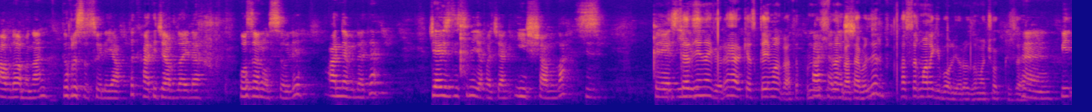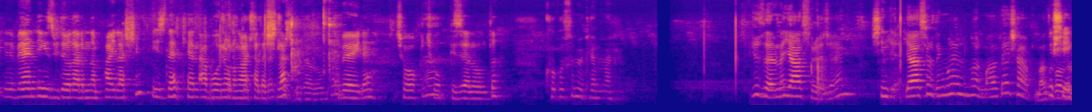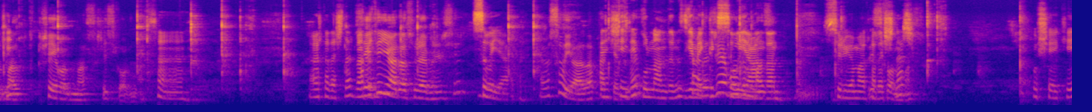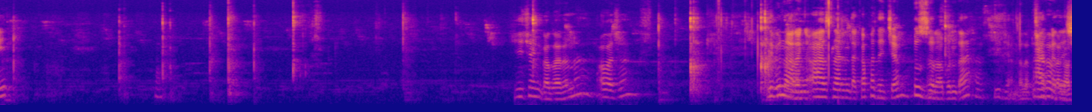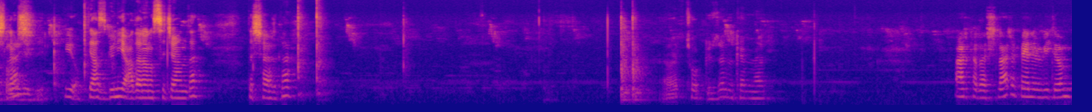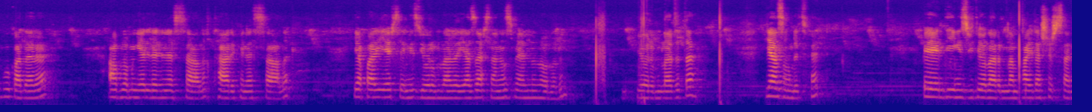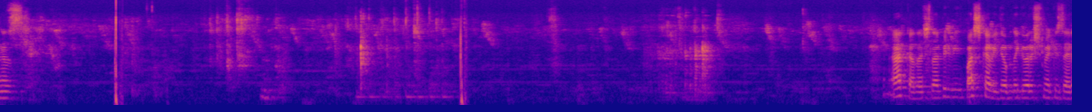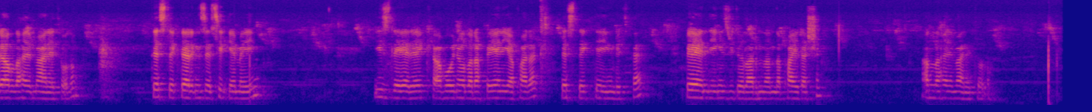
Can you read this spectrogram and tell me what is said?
Ablamla Kıbrıs usulü yaptık. Hatice ablayla Ozan usulü. Annemle de cevizlisini yapacak inşallah. Siz beğendiğiniz... İstediğine göre herkes kıyma katıp bunun üstünden Arkadaşlar. katabilir. Pastırmalı gibi oluyor o zaman çok güzel. He, bir, beğendiğiniz videolarımdan paylaşın. İzlerken abone olun Gerçekten arkadaşlar. Çok güzel oldu. Böyle çok çok güzel oldu. Kokusu mükemmel. Üzerine yağ süreceğim. Şimdi Yağ sürdün mü normalde şey yapmaz, Bu bozulmaz, şey olmaz, risk olmaz. ha. Arkadaşlar bakın Zeytinyağı da sürebilirsin. sıvı yağda. Evet, sıvı yağ da Ben fark şimdi kullandığımız yemeklik Sadece sıvı bozulmasın. yağından sürüyorum Risk arkadaşlar. olmaz. Bu şekil. Yiyeceğin kadarını alacaksın. Ve bunların ağızlarını da kapatacağım buzdolabında. Evet, Yiyeceğin kadar dışarıda da Arkadaşlar kalsın, öyle değil. yok yaz günü ya Adana'nın sıcağında dışarıda. Evet çok güzel, mükemmel. Arkadaşlar benim videom bu kadar. Ablamın ellerine sağlık, tarifine sağlık. Yapar yerseniz yorumlara yazarsanız memnun olurum. Yorumları da yazın lütfen. Beğendiğiniz videolarımdan paylaşırsanız Arkadaşlar bir başka videomda görüşmek üzere. Allah'a emanet olun. Desteklerinizi esirgemeyin. İzleyerek, abone olarak, beğeni yaparak destekleyin lütfen. Beğendiğiniz videolarımdan da paylaşın. Allah'a emanet olun.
